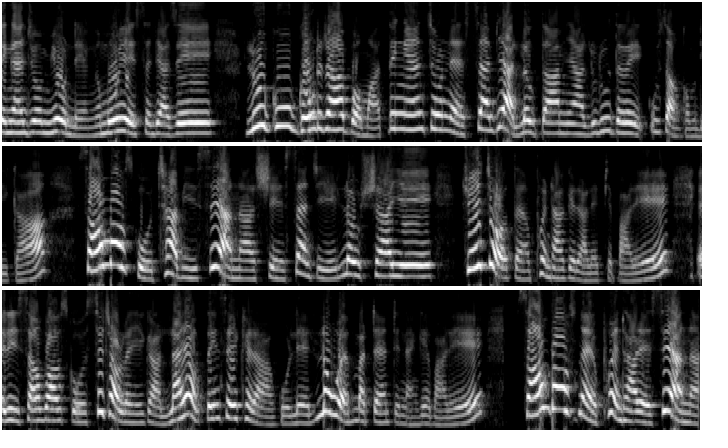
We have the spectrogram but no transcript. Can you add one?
တင်ငန်းကျွန်းမြို့နယ်ငမိုးရိပ်ဆက်ပြစေလူကူဂုံတရားပေါ်မှာတင်ငန်းကျွန်းနဲ့စံပြလှုပ်သားများလူလူတရိတ်ဥဆောင်ကော်မတီကစောင်းပေါက်ကိုချပြီးဆရာနာရှင်စန့်ကျင်လှုပ်ရှားရေးကြွေးကြော်တန်ဖွင့်ထားခဲ့တာလည်းဖြစ်ပါတယ်အဲ့ဒီ sound box ကိုစစ်ထောက်လိုင်းရေးကလာရောက်သိမ်းဆည်းခဲ့တာကိုလည်းလှုပ်ဝက်မှတ်တမ်းတင်နိုင်ခဲ့ပါတယ်။ sound box နဲ့ဖွင့်ထားတဲ့စစ်အာဏာ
